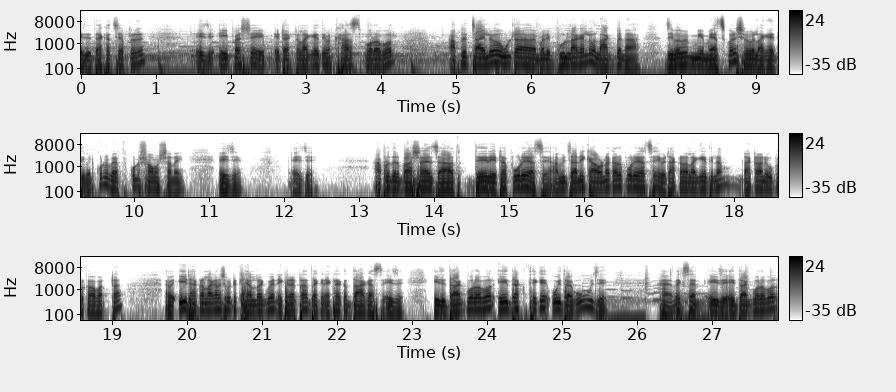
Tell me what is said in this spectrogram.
এই যে দেখাচ্ছি আপনারা এই যে এই পাশে এটা একটা লাগিয়ে দেবেন, খাস বরাবর। আপনি চাইলেও উল্টা মানে ভুল লাগাইলেও লাগবে না। যেভাবে ম্যাচ করে সেভাবে লাগাই দেবেন। কোনো কোনো সমস্যা নাই। এই যে এই যে। আপনাদের বাসায় যাদের এটা পড়ে আছে, আমি জানি কারও না কারও পড়ে আছে, এবার ঢাকনা লাগিয়ে দিলাম। ঢাকনা মানে উপর কাবারটা এবার এই ঢাকনা লাগানোর সময় একটু খেয়াল রাখবেন, এখানে একটা, দেখেন এখানে একটা দাগ আছে, এই যে। এই যে দাগ বরাবর এই দাগ থেকে ওই দাগ, ওই যে। হ্যাঁ দেখছেন? এই যে, এই দাগ বরাবর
